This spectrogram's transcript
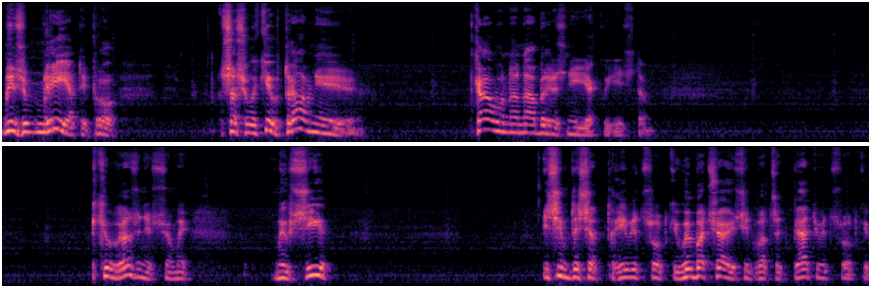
Ми ж мріяти про шашлики в травні, каву на набережній якоїсь там. Таке враження, що ми, ми всі і 73%, вибачаюсь, і 25%.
